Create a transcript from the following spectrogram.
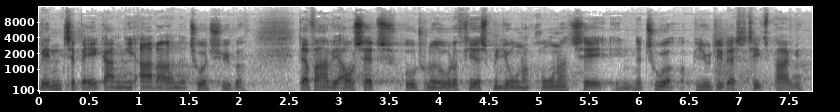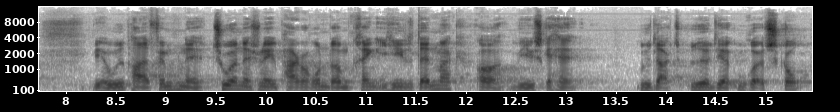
vende tilbagegangen i arter og naturtyper. Derfor har vi afsat 888 millioner kroner til en natur- og biodiversitetspakke. Vi har udpeget 15 naturnationalparker rundt omkring i hele Danmark, og vi skal have udlagt yderligere urørt skov,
